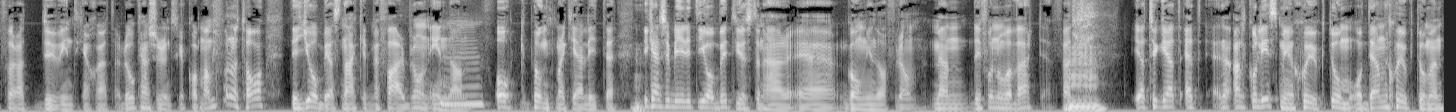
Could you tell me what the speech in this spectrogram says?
för att du inte kan sköta det. Då kanske du inte ska komma. Man får nog ta det jobbiga snacket med farbrorn innan och punktmarkera lite. Det kanske blir lite jobbigt just den här eh, gången då för dem. Men det får nog vara värt det. För att jag tycker att ett, en alkoholism är en sjukdom och den sjukdomen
